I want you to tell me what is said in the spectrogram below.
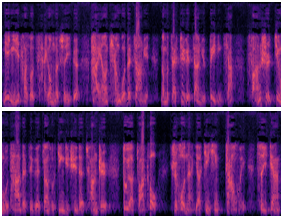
印尼它所采用的是一个海洋强国的战略。那么在这个战略背景下，凡是进入它的这个专属经济区的船只，都要抓扣。之后呢，要进行炸毁，是以这样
